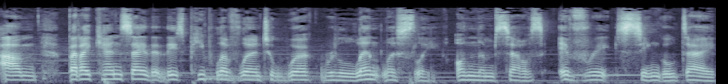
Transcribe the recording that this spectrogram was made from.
Um, but I can say that these people have learned to work relentlessly on themselves every single day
